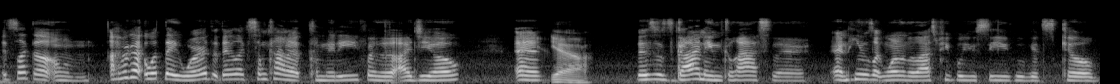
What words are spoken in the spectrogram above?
It's like a um, I forgot what they were. That they're like some kind of committee for the IGO, and Yeah, there's this guy named Glass there, and he was like one of the last people you see who gets killed.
